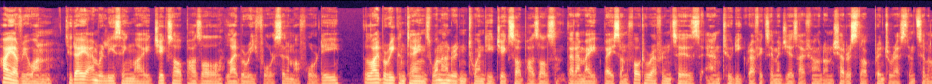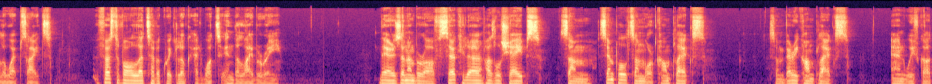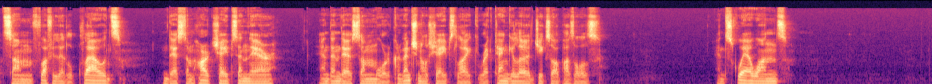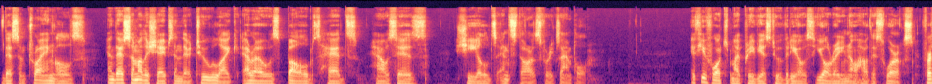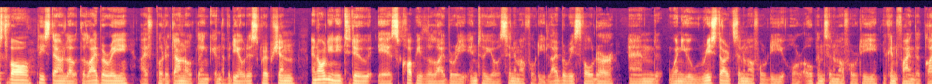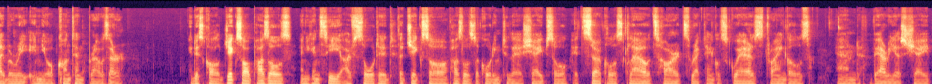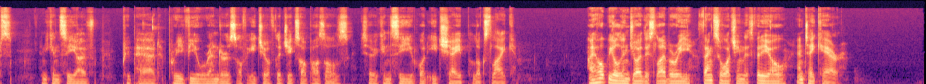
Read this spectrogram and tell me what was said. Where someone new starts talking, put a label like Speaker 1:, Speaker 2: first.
Speaker 1: Hi everyone, today I'm releasing my jigsaw puzzle library for Cinema 4D. The library contains 120 jigsaw puzzles that I made based on photo references and 2D graphics images I found on Shutterstock, Pinterest and similar websites. First of all, let's have a quick look at what's in the library. There's a number of circular puzzle shapes, some simple, some more complex, some very complex, and we've got some fluffy little clouds. There's some heart shapes in there. And then there's some more conventional shapes like rectangular jigsaw puzzles and square ones. There's some triangles. And there's some other shapes in there too, like arrows, bulbs, heads, houses, shields, and stars, for example. If you've watched my previous two videos, you already know how this works. First of all, please download the library. I've put a download link in the video description. And all you need to do is copy the library into your Cinema 4D libraries folder. And when you restart Cinema 4D or open Cinema 4D, you can find that library in your content browser. It is called Jigsaw Puzzles and you can see I've sorted the jigsaw puzzles according to their shape. So it's circles, clouds, hearts, rectangles, squares, triangles, and various shapes. And you can see I've prepared preview renders of each of the jigsaw puzzles so you can see what each shape looks like. I hope you'll enjoy this library, thanks for watching this video and take care.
